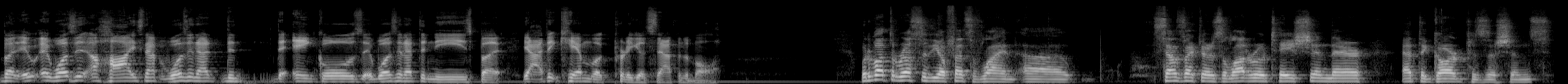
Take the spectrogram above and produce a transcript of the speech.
but it, it wasn't a high snap. It wasn't at the the ankles. It wasn't at the knees. But yeah, I think Cam looked pretty good snapping the ball. What about the rest of the offensive line? Uh, sounds like there's a lot of rotation there at the guard positions.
